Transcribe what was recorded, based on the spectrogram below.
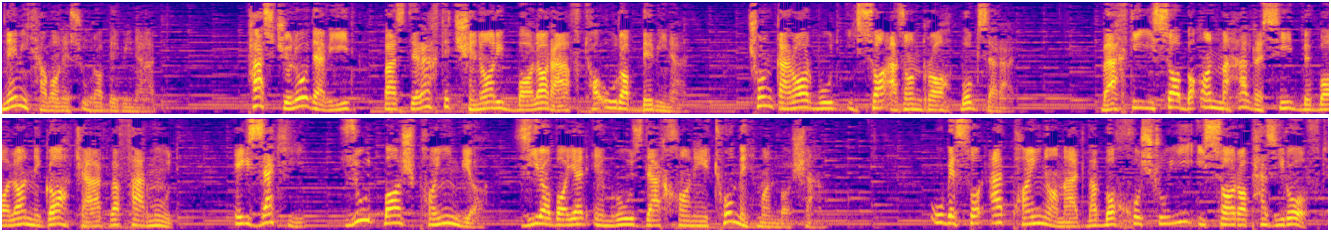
نمی‌توانست او را ببیند. پس جلو دوید و از درخت چناری بالا رفت تا او را ببیند. چون قرار بود عیسی از آن راه بگذرد. وقتی عیسی به آن محل رسید به بالا نگاه کرد و فرمود ای زکی زود باش پایین بیا زیرا باید امروز در خانه تو مهمان باشم. او به سرعت پایین آمد و با خوشرویی عیسی را پذیرفت.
